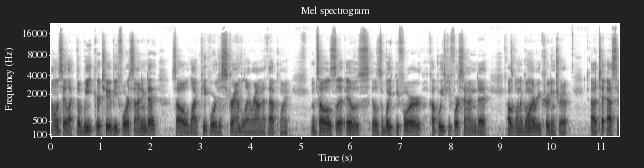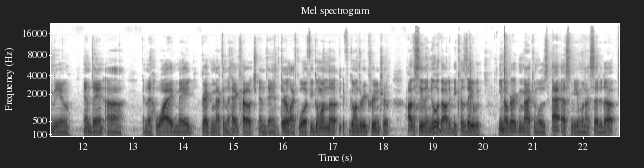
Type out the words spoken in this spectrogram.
I want to say like the week or two before signing day. So like people were just scrambling around at that point. And so it was, it was, it was a week before, a couple weeks before signing day. I was going to go on a recruiting trip, uh, to SMU and then, uh, and then Hawaii made Greg McMackin the head coach, and then they're like, well, if you go on the if you go on the recruiting trip, obviously they knew about it because they, you know, Greg McMackin was at SMU when I set it up,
